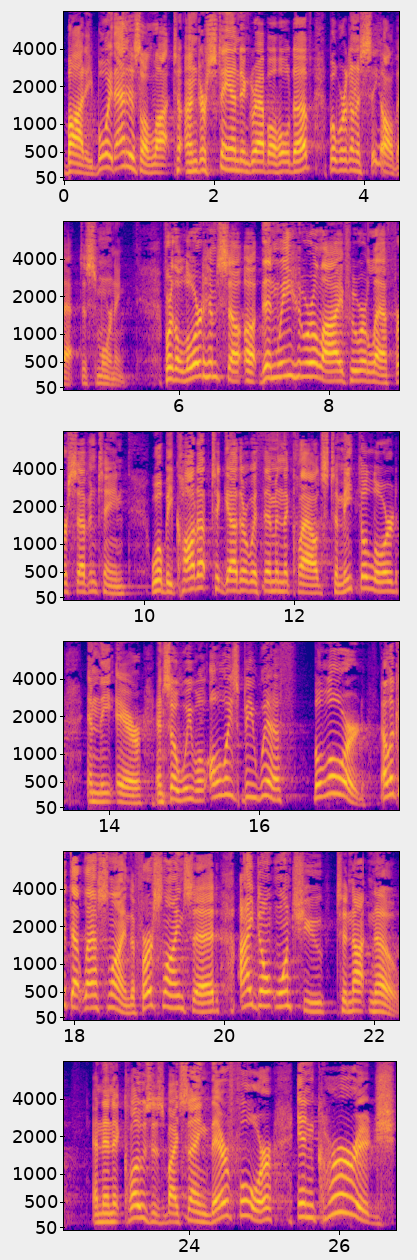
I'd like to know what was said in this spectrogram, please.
body. Boy, that is a lot to understand and grab a hold of, but we're going to see all that this morning. For the Lord himself, uh, then we who are alive, who are left, verse 17, will be caught up together with them in the clouds to meet the Lord in the air. And so we will always be with the Lord. Now look at that last line. The first line said, I don't want you to not know. And then it closes by saying, therefore, encourage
